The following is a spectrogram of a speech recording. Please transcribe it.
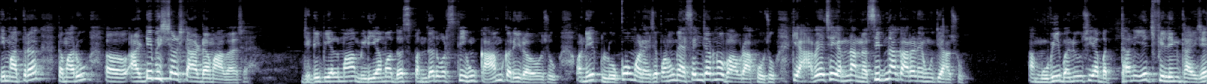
એ માત્ર તમારું આર્ટિફિશિયલ સ્ટારડમ આવે છે. જીડીપીએલમાં મીડિયામાં દસ પંદર વર્ષથી હું કામ કરી રહ્યો છું અનેક લોકો મળે છે, પણ હું મેસેન્જરનો ભાવ રાખું છું કે આવે છે એમના નસીબના કારણે હું ત્યાં છું. આ મૂવી બન્યું છે, આ બધાને એ જ ફિલિંગ થાય છે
